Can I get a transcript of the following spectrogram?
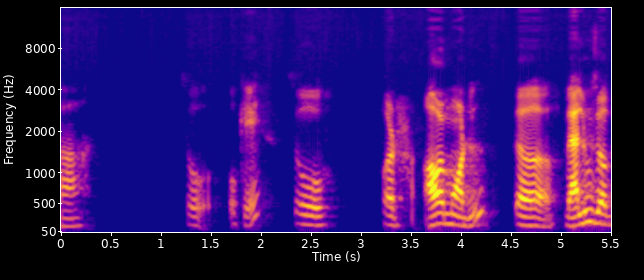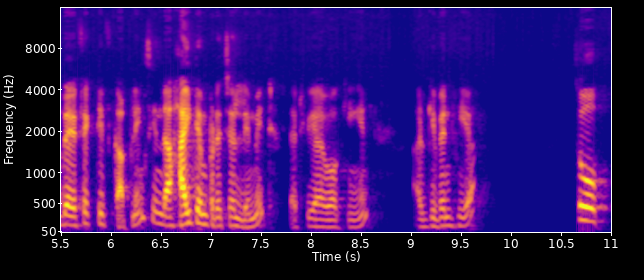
Uh, so, okay, so for our model, the values of the effective couplings in the high temperature limit that we are working in are given here. So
